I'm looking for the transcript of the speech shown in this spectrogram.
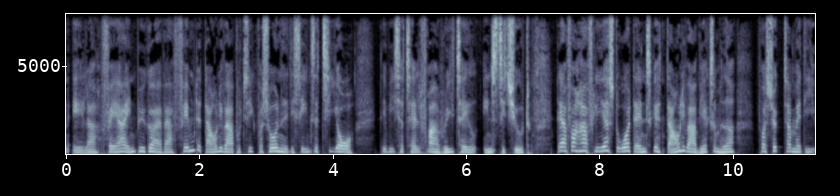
40.000 eller færre indbyggere er hver femte dagligvarerbutik forsvundet i de seneste 10 år. Det viser tal fra Retail Institute. Derfor har flere store danske dagligvarervirksomheder forsøgt sig med de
